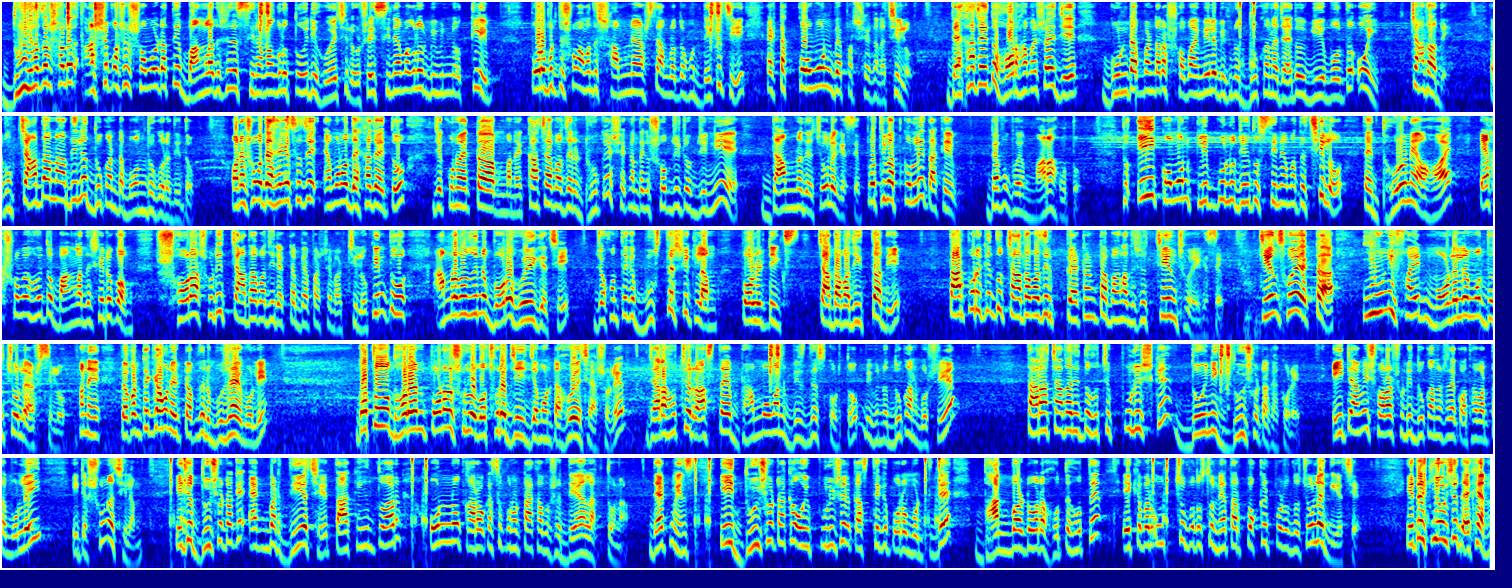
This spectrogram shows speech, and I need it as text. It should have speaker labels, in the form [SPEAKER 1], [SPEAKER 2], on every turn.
[SPEAKER 1] দুই হাজার সালের আশেপাশের সময়টাতে বাংলাদেশে যে সিনেমাগুলো তৈরি হয়েছিল, সেই সিনেমাগুলোর বিভিন্ন ক্লিপ পরবর্তী সময় আমাদের সামনে আসছে। আমরা তখন দেখেছি একটা কমন ব্যাপার সেখানে ছিল। দেখা যায় তো হর হামেশায় যে গুন্ডা পান্ডারা সবাই মিলে বিভিন্ন দোকানে যায় তো গিয়ে বলতো, ওই চাঁদা দে। এবং চাঁদা না দিলে দোকানটা বন্ধ করে দিত। অনেক সময় দেখা গেছে যে এমনও দেখা যাইতো যে কোনো একটা মানে কাঁচা বাজারে ঢুকে সেখান থেকে সবজি টবজি নিয়ে দাম না দিয়ে চলে গেছে। প্রতিবাদ করলেই তাকে ব্যাপকভাবে মারা হতো। তো এই কমন ক্লিপগুলো যেহেতু সিনেমাতে ছিল, তাই ধরে নেওয়া হয়, একসময় হয়তো বাংলাদেশে এরকম সরাসরি চাঁদাবাজির একটা ব্যাপার স্যাপার ছিল। কিন্তু আমরা যতদিনে বড় হয়ে গেছি, যখন থেকে বুঝতে শিখলাম পলিটিক্স চাঁদাবাজি ইত্যাদি, তারপরে কিন্তু চাঁদাবাজির প্যাটার্নটা বাংলাদেশে চেঞ্জ হয়ে গেছে। চেঞ্জ হয়ে একটা ইউনিফাইড মডেলের মধ্যে চলে আসছিল। মানে ব্যাপারটা কেমন একটু আপনাদের বুঝাই বলি। গত ধরেন পনেরো ষোলো বছরে যেই যেমনটা হয়েছে আসলে, যারা হচ্ছে রাস্তায় ভ্রাম্যমান বিজনেস করতো, বিভিন্ন দোকান বসিয়ে তারা চাঁদা দিতে হচ্ছে পুলিশকে দৈনিক দুইশো টাকা করে। এইটা আমি সরাসরি দোকানের সাথে কথাবার্তা বলেই এটা শুনেছিলাম। এই যে দুইশো টাকা একবার দিয়েছে, তা কিন্তু আর অন্য কারও কাছে কোনো টাকা পয়সা দেয়া লাগতো না। দ্যাট মিন্স এই দুইশো টাকা ওই পুলিশের কাছ থেকে পরবর্তীতে ভাগ বাটোয়ারা হতে হতে একেবারে উচ্চপদস্থ নেতার পকেট পর্যন্ত চলে গিয়েছে। এতে কি হয়েছে দেখেন,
